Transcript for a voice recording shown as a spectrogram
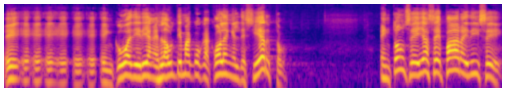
Eh, eh, eh, en Cuba dirían, es la última Coca-Cola en el desierto. Entonces ella se para y dice,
